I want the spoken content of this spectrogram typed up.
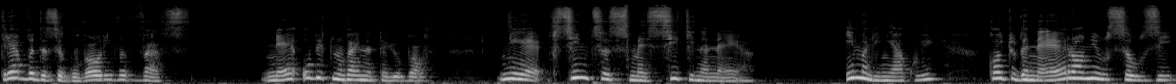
трябва да заговори във вас. Не е обикновената любов. Ние в синца сме сити на нея. Има ли някой, който да не е ронил сълзи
